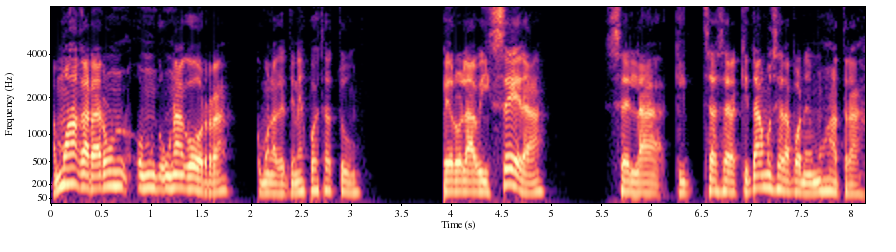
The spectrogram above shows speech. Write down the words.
Vamos a agarrar un- un- una gorra como la que tienes puesta tú, pero la visera se la, se la quitamos y se la ponemos atrás.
